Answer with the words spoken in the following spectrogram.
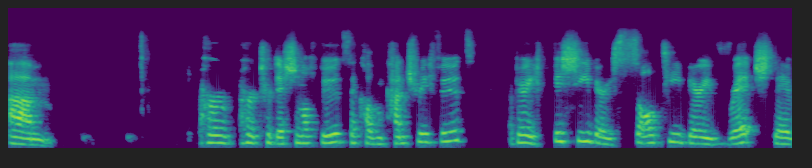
Um, her, her traditional foods, they call them country foods, are very fishy, very salty, very rich. They're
